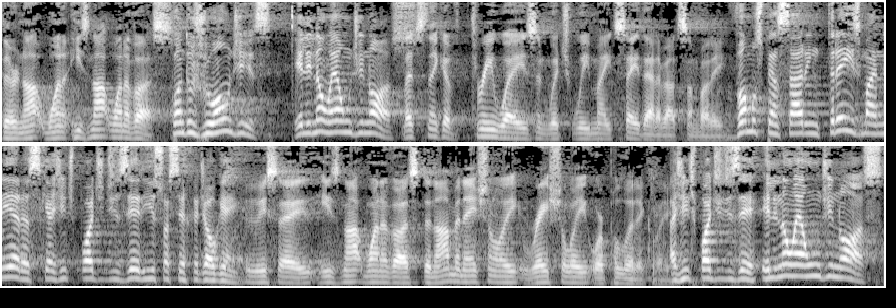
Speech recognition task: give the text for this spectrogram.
they're not one, he's not one of us. Quando João diz, ele não é um de nós. Let's think of three ways in which we might say that about somebody. Vamos pensar em três maneiras que a gente pode dizer isso acerca de alguém. We say he's not one of us denominationally, racially, or politically. A gente pode dizer, ele não é um de nós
